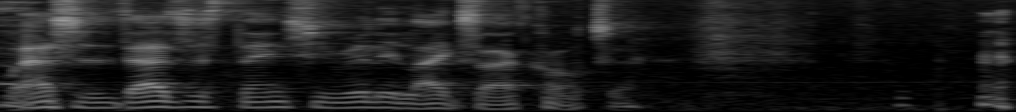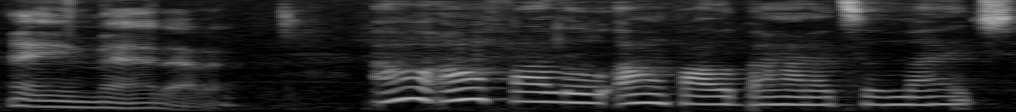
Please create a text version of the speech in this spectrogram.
But I just I just think she really likes our culture. I ain't mad at her. I don't, I don't follow. I don't follow behind her too much.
